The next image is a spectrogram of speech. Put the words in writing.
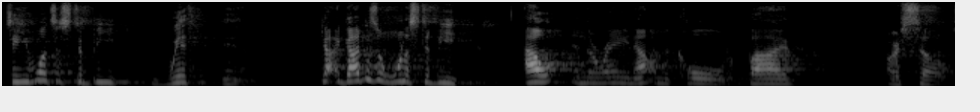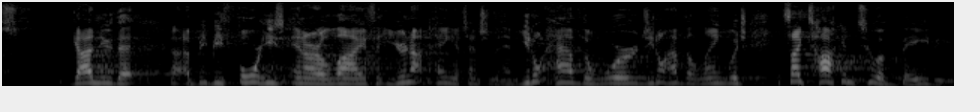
See, He wants us to be with Him. God, God doesn't want us to be out in the rain, out in the cold by ourselves. God knew that uh, before He's in our life, that you're not paying attention to Him. You don't have the words, you don't have the language. It's like talking to a baby.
